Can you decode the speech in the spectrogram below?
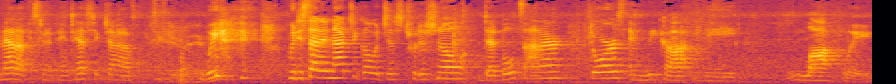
That up. He's doing a fantastic job. We we decided not to go with just traditional deadbolts on our doors, and we got the Lockly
